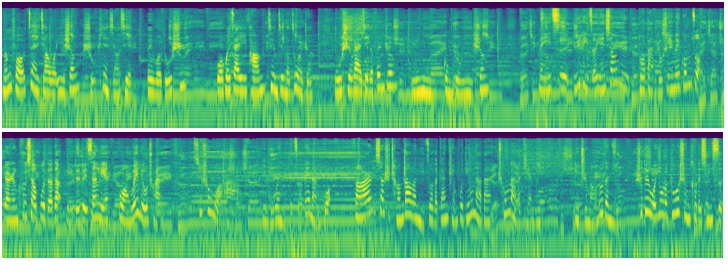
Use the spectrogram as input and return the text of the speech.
能否再叫我一声薯片小姐，为我读诗？我会在一旁静静地坐着，无视外界的纷争，与你共度一生。每一次与李泽言相遇，多半都是因为工作，让人哭笑不得的李怼怼三连广为流传。其实我啊，并不为你的责备难过，反而像是尝到了你做的甘甜布丁那般，充满了甜蜜。一直忙碌的你，是对我用了多深刻的心思，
